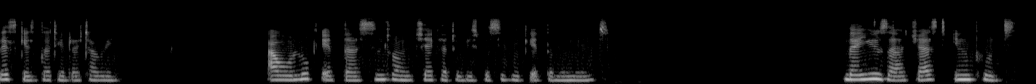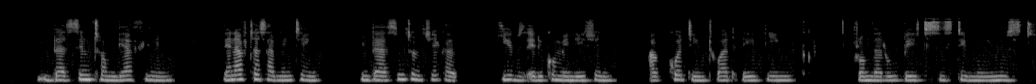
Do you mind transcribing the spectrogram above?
let's get started right away. I will look at the symptom checker to be specific at the moment. The user just the symptom they are feeling. Then after submitting, the symptom checker gives a recommendation according to what they think from the rule-based system we used.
